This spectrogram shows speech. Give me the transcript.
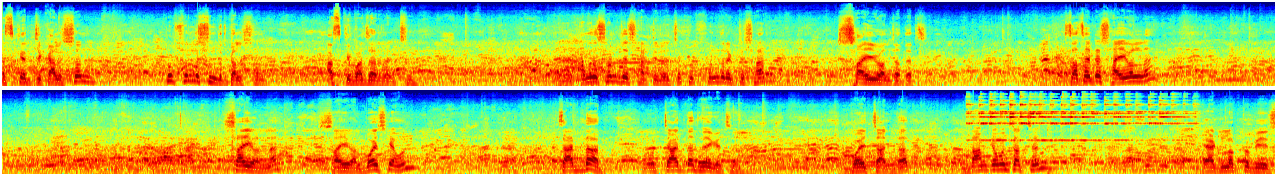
আজকের যে কালেকশন, খুব সুন্দর সুন্দর কালেকশন আজকে বাজারে রয়েছে। আমাদের সামনে যে শার্টটি রয়েছে, খুব সুন্দর একটি শার্ট, শাহিওয়াল জাতের। চাচা, এটা সাইওয়াল না? সাইওয়াল না? সাইওয়াল। বয়স কেমন? চার দাঁত? ও, চার দাঁত হয়ে গেছে। বয়স চার দাঁত। দাম কেমন চাচ্ছেন? এক লক্ষ বিশ।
